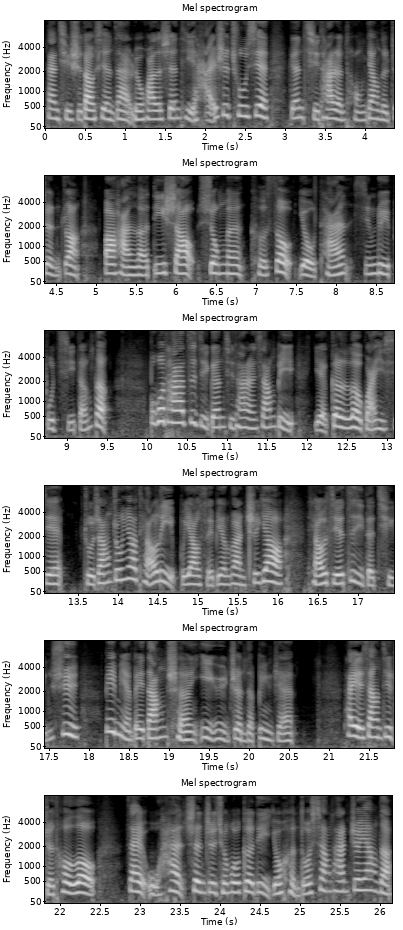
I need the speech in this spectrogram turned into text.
但其实到现在，刘华的身体还是出现跟其他人同样的症状。包含了低烧、胸闷、咳嗽、有痰、心律不齐等等。不过他自己跟其他人相比，也更乐观一些，主张中药调理，不要随便乱吃药，调节自己的情绪，避免被当成抑郁症的病人。他也向记者透露，在武汉甚至全国各地，有很多像他这样的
